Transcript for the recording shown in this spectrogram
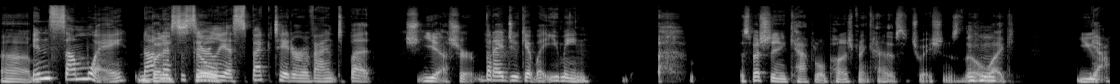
Um In some way, not necessarily still- a spectator event, but sh- yeah, sure. but I do get what you mean. Especially in capital punishment kind of situations though, Mhm. like you Yeah.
